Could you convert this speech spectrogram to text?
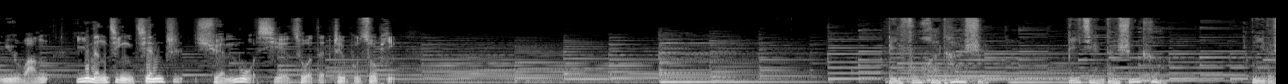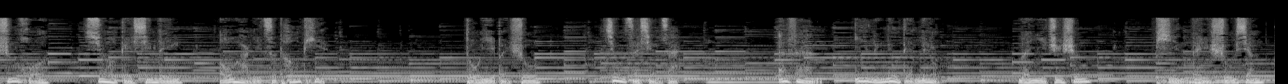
女王》，伊能静监制、玄墨写作的这部作品。比浮华踏实，比简单深刻。你的生活需要给心灵偶尔一次饕餮。读一本书，就在现在。FM 一零六点六，文艺之声，品味书香。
